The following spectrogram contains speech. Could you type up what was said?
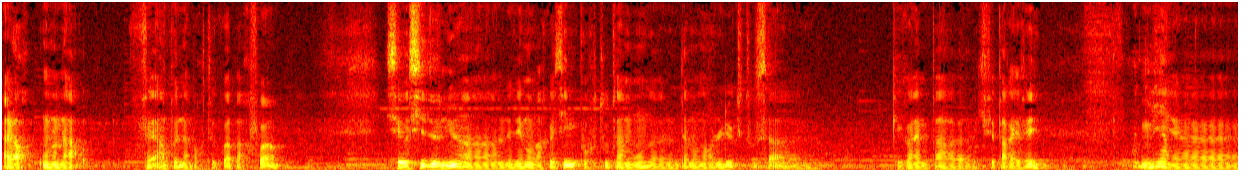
Alors, on en a fait un peu n'importe quoi parfois. C'est aussi devenu un, élément marketing pour tout un monde, notamment dans le luxe, tout ça, euh, qui est quand même pas, euh, qui fait pas rêver. On Mais euh,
